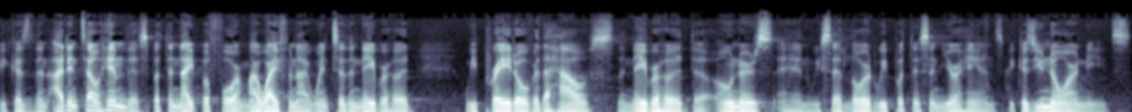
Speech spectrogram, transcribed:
because then I didn't tell him this, but the night before, my wife and I went to the neighborhood. We prayed over the house, the neighborhood, the owners, and we said, Lord, we put this in your hands because you know our needs.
